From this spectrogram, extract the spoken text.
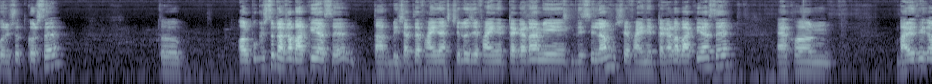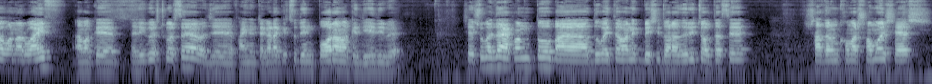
পরিশোধ করছে। তো অল্প কিছু টাকা বাকি আছে। তার বিষাতে ফাইন আসছিল যে ফাইনের টাকাটা আমি দিছিলাম, সে ফাইনের টাকাটা বাকি আছে। এখন বাড়ি থেকে ওনার ওয়াইফ আমাকে রিকোয়েস্ট করছে যে ফাইনের টাকাটা কিছুদিন পর আমাকে দিয়ে দিবে। সেই সুবাদে এখন তো বা- দুবাইতে অনেক বেশি ধরাধরি চলতেছে। সাধারণ ক্ষমার সময় শেষ।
